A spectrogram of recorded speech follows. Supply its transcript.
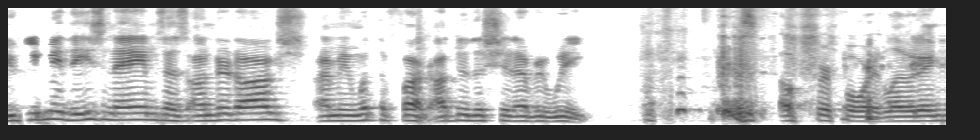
You give me these names as underdogs. I mean, what the fuck? I'll do this shit every week. oh, for forward loading.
